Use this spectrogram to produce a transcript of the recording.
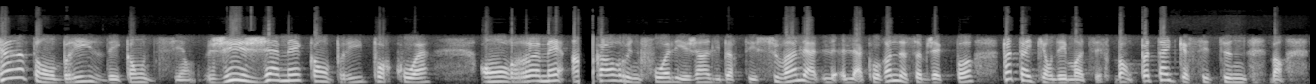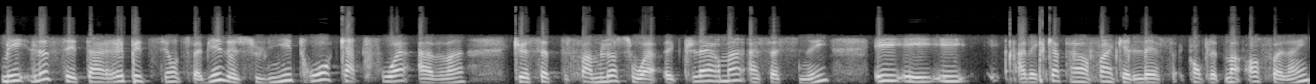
Quand on brise des conditions, j'ai jamais compris pourquoi on remet encore une fois les gens en liberté. Souvent, la, couronne ne s'objecte pas. Peut-être qu'ils ont des motifs. Bon, peut-être que c'est une. Bon, mais là, c'est à répétition. Tu fais bien de le souligner trois, quatre fois avant que cette femme-là soit euh, clairement assassinée et, et, avec quatre enfants qu'elle laisse complètement orphelins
